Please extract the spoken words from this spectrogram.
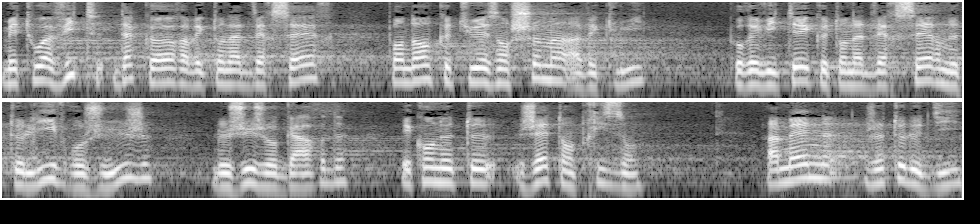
Mets-toi vite d'accord avec ton adversaire pendant que tu es en chemin avec lui, pour éviter que ton adversaire ne te livre au juge, le juge au garde, et qu'on ne te jette en prison. Amen, je te le dis,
